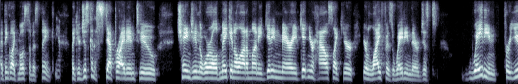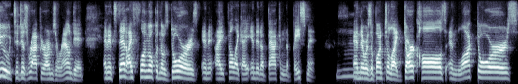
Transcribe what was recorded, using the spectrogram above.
I think like most of us think. Yep. Like you're just going to step right into changing the world, making a lot of money, getting married, getting your house like your your life is waiting there just waiting for you to just mm-hmm. wrap your arms around it. And instead I flung open those doors and I felt like I ended up back in the basement. Mm. And there was a bunch of like dark halls and locked doors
